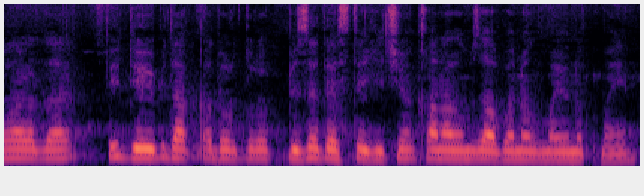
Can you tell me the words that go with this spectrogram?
Bu arada videoyu bir dakika durdurup bize destek için kanalımıza abone olmayı unutmayın.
